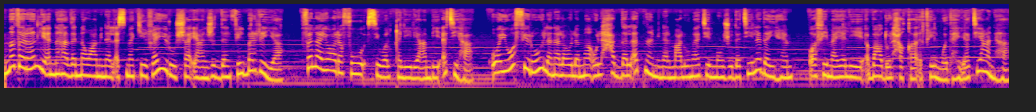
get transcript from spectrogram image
نظرا لأن هذا النوع من الأسماك غير شائع جدا في البرية فلا يعرف سوى القليل عن بيئتها. ويوفر لنا العلماء الحد الأدنى من المعلومات الموجودة لديهم وفيما يلي بعض الحقائق المذهلة عنها.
